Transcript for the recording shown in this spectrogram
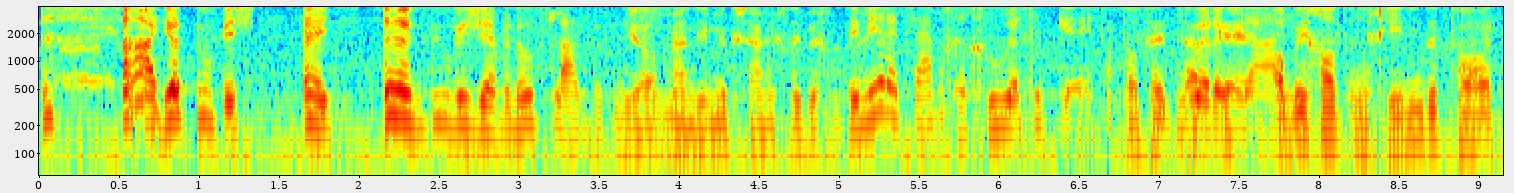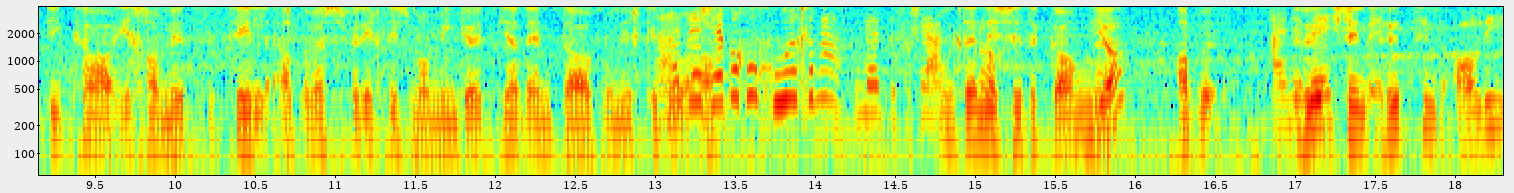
Ah, ja, du bist, hey, du bist eben Ausländer. ja, wir haben immer Geschenke bekommen. Bei mir hat es einfach einen Kuchen gegeben. Das hat es auch gegeben. geil. Aber ich hatte eine Kinderparty. Gehabt. Ich habe nicht viel... Also weißt, du, vielleicht ist mal mein Götti an dem Tag, wo ich Ah, Geburt der ist eben Kuchen essen und hat ein Geschenk Und dann gebracht. ist er gegangen. Ja. Aber heute sind, heute sind alle,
